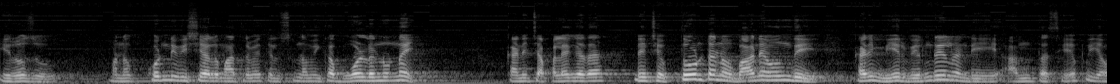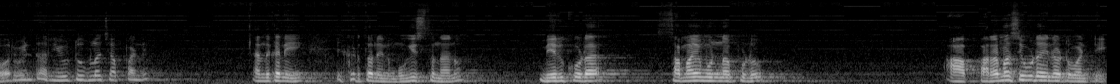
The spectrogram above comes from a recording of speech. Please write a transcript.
ఈరోజు మనం కొన్ని విషయాలు మాత్రమే తెలుసుకున్నాం. ఇంకా బోల్డ్ అని ఉన్నాయి. కానీ చెప్పలేం కదా. నేను చెప్తూ ఉంటాను బాగానే ఉంది. కానీ మీరు వినలేనండి అంతసేపు ఎవరు వింటారు యూట్యూబ్లో చెప్పండి. అందుకని ఇక్కడితో నేను ముగిస్తున్నాను. మీరు కూడా సమయం ఉన్నప్పుడు ఆ పరమశివుడైనటువంటి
